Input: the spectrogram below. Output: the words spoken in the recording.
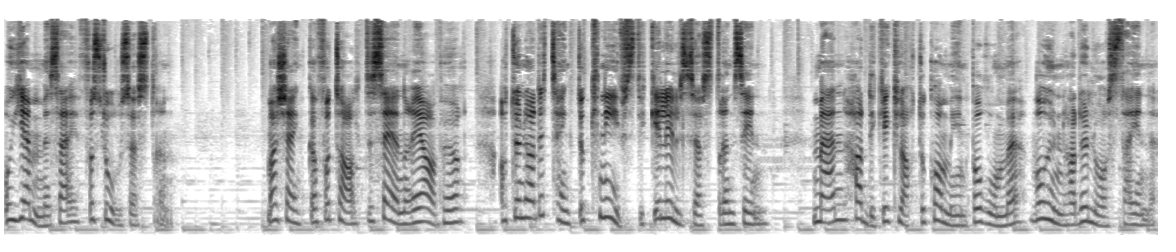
og gjemme seg for storesøsteren. Masjenka fortalte senere i avhør at hun hadde tenkt å knivstikke lillesøsteren sin, men hadde ikke klart å komme inn på rommet hvor hun hadde låst seg inne.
